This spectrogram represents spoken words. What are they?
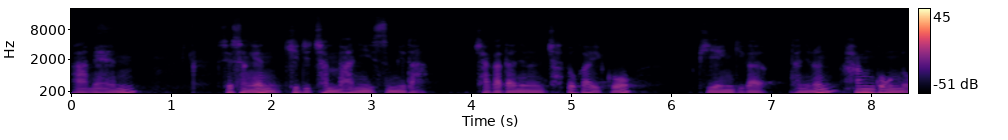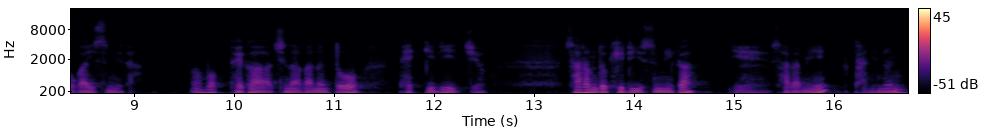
아멘. 세상엔 길이 참 많이 있습니다. 차가 다니는 차도가 있고 비행기가 다니는 항공로가 있습니다. 어, 뭐 배가 지나가는 또 뱃길이 있지요. 사람도 길이 있습니까? 예, 사람이 다니는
